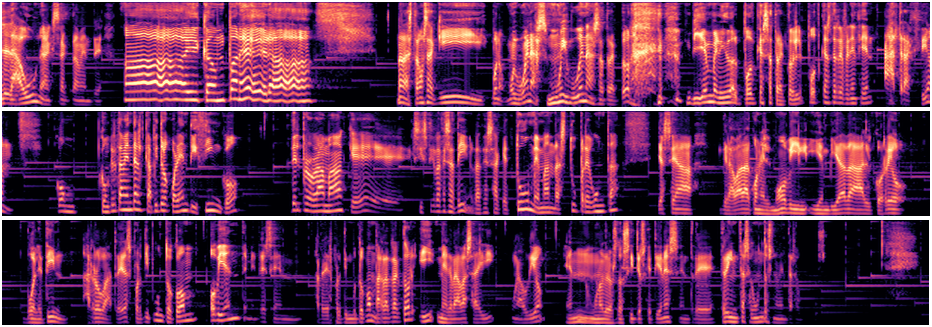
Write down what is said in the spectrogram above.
La una exactamente. ¡Ay, campanera! Nada, estamos aquí. Bueno, muy buenas, muy buenas, Atractor. Bienvenido al podcast Atractor, el podcast de referencia en atracción. concretamente al capítulo 45 del programa que existe gracias a ti, gracias a que tú me mandas tu pregunta, ya sea grabada con el móvil y enviada al correo boletín arroba o bien te metes en atrayasporting.com barra tractor y me grabas ahí un audio en uno de los dos sitios que tienes entre 30 segundos y 90 segundos.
